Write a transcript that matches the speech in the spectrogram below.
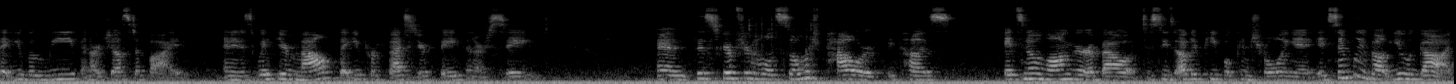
that you believe and are justified, and it is with your mouth that you profess your faith and are saved. And this scripture holds so much power because it's no longer about to see other people controlling it. It's simply about you and God.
